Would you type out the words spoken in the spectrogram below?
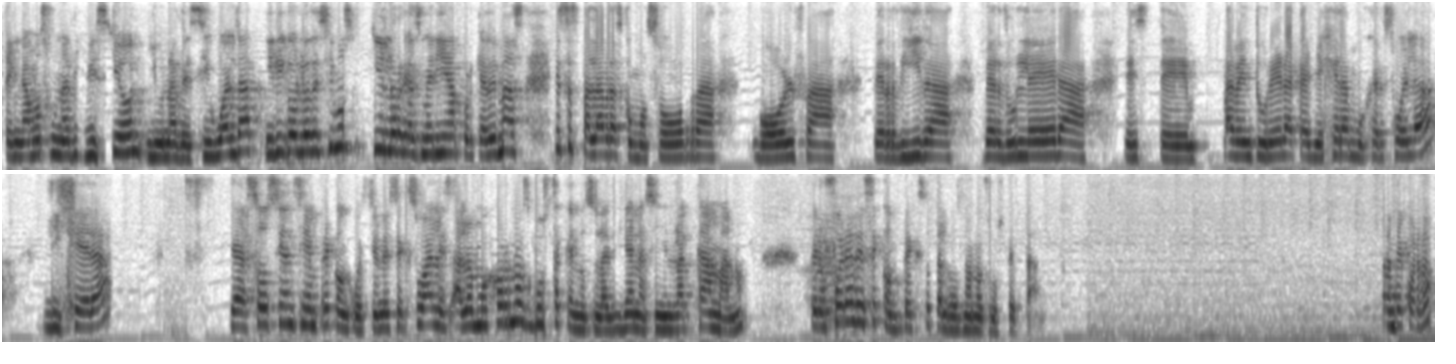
tengamos una división y una desigualdad. Y digo, lo decimos aquí en la orgasmería, porque además, estas palabras como zorra, golfa, perdida, verdulera, este, aventurera, callejera, mujerzuela, ligera, se asocian siempre con cuestiones sexuales. A lo mejor nos gusta que nos la digan así en la cama, ¿no? Pero fuera de ese contexto tal vez no nos guste tanto. ¿Están de acuerdo?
